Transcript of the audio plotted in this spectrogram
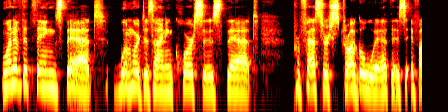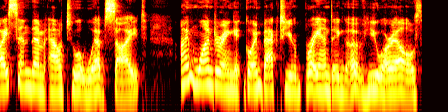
One of the things that, when we're designing courses, that professors struggle with is if I send them out to a website, I'm wondering, going back to your branding of URLs,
